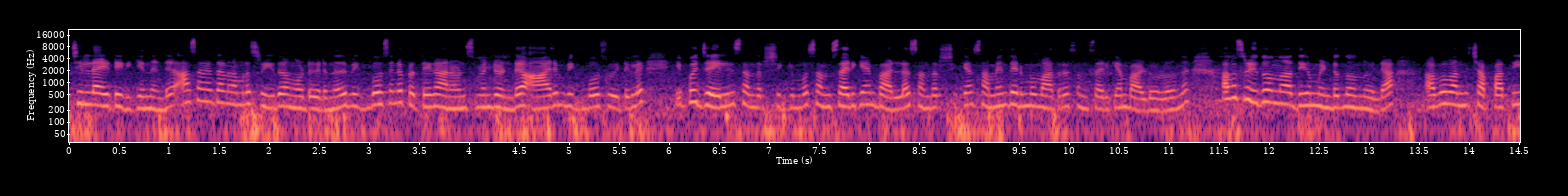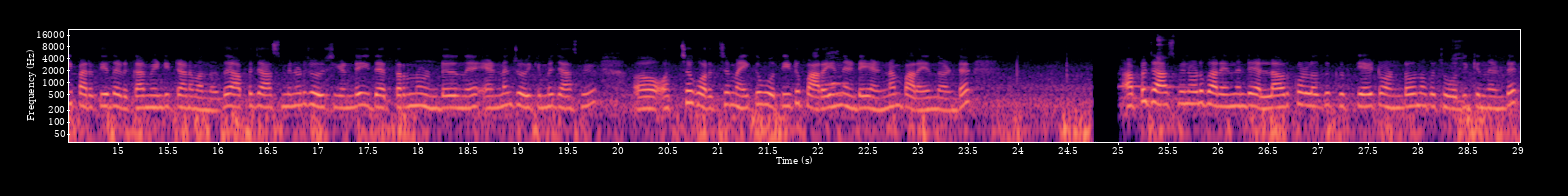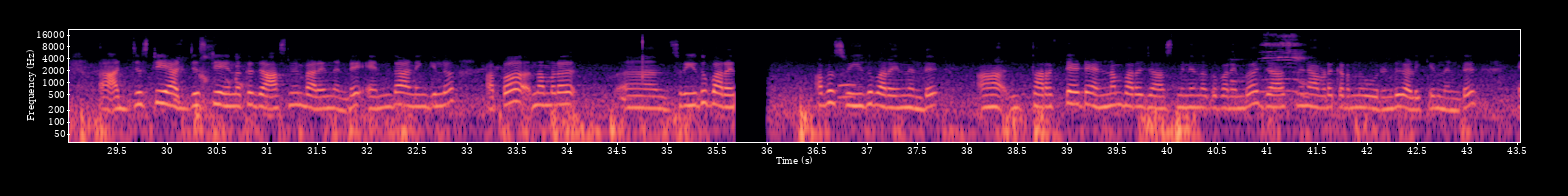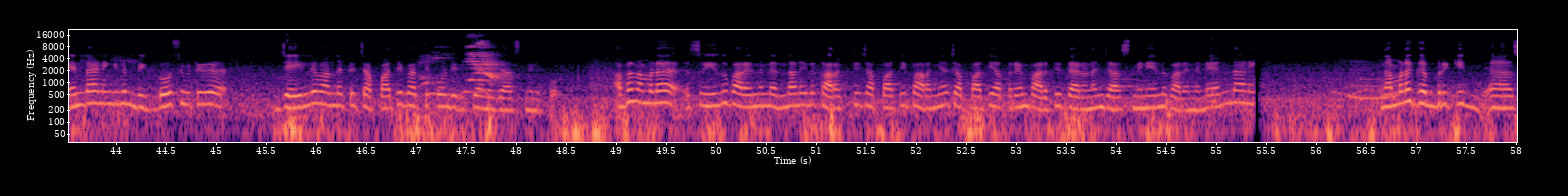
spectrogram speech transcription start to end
ചില്ലായിട്ട് ഇരിക്കുന്നുണ്ട് ആ സമയത്താണ് നമ്മുടെ ശ്രീധു അങ്ങോട്ട് വരുന്നത്. ബിഗ് ബോസിന്റെ പ്രത്യേക അനൗൺസ്മെന്റ് ഉണ്ട്. ആരും ബിഗ് ബോസ് വീട്ടിൽ ഇപ്പോൾ ജയിലിൽ സന്ദർശിക്കുമ്പോൾ സംസാരിക്കാൻ പാടില്ല. സന്ദർശിക്കാൻ സമയം തരുമ്പോൾ മാത്രമേ സംസാരിക്കാൻ പാടുള്ളൂ എന്ന്. അപ്പോൾ ശ്രീധു ഒന്നും അധികം മിണ്ടുന്നൊന്നുമില്ല. അപ്പോൾ വന്ന് ചപ്പാത്തി പരത്തിയത് എടുക്കാൻ വേണ്ടിയിട്ടാണ് വന്നത്. അപ്പോൾ ജാസ്മിനോട് ചോദിച്ചിട്ടുണ്ട് ഇത് എത്ര എണ്ണം ഉണ്ട്? എന്ന്. എണ്ണം ചോദിക്കുമ്പോൾ ജാസ്മിൻ ഒച്ച കുറച്ച് മൈക്ക് പൊത്തിയിട്ട് പറയുന്നുണ്ട്. എണ്ണം പറയുന്നുണ്ട്. അപ്പോൾ ജാസ്മിനോട് പറയുന്നുണ്ട് എല്ലാവർക്കും ഉള്ളത് കൃത്യമായിട്ട് ഉണ്ടോ എന്നൊക്കെ ചോദിക്കുന്നുണ്ട്. അഡ്ജസ്റ്റ് ചെയ്യുക അഡ്ജസ്റ്റ് ചെയ്യുന്നൊക്കെ ജാസ്മിൻ പറയുന്നുണ്ട്. എന്താണെങ്കിലും അപ്പോൾ നമ്മുടെ ശ്രീതു പറയ അപ്പോൾ ശ്രീതു പറയുന്നുണ്ട് ആ കറക്റ്റായിട്ട് എണ്ണം പറ ജാസ്മിൻ എന്നൊക്കെ പറയുമ്പോൾ ജാസ്മിൻ അവിടെ കിടന്ന് ഉരുണ്ട് കളിക്കുന്നുണ്ട്. എന്താണെങ്കിലും ബിഗ് ബോസ് വീട്ടിൽ ജയിലിൽ വന്നിട്ട് ചപ്പാത്തി പരത്തിക്കൊണ്ടിരിക്കുകയാണ് ജാസ്മിൻ ഇപ്പോൾ. അപ്പോൾ നമ്മുടെ ശ്രീതു പറയുന്നുണ്ട് എന്താണെങ്കിലും കറക്റ്റ് ചപ്പാത്തി പറഞ്ഞ ചപ്പാത്തി അത്രയും പരത്തി തരണം ജാസ്മിനെ എന്ന് പറയുന്നുണ്ട്. എന്താണ് നമ്മുടെ ഗബ്രിക്ക്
